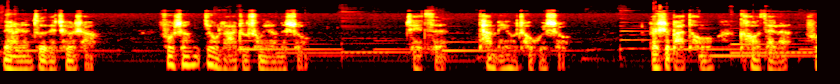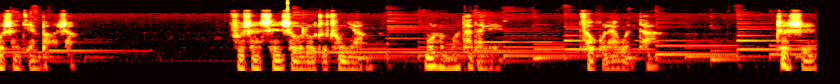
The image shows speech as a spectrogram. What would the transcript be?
两人坐在车上，富生又拉住重阳的手，这次他没有抽回手，而是把头靠在了富生肩膀上。富生伸手搂住重阳，摸了摸他的脸，凑过来吻他。这时，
